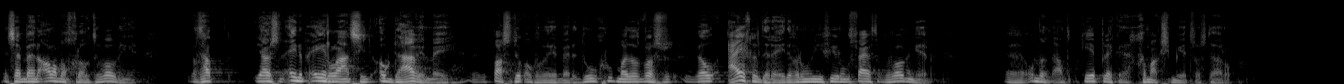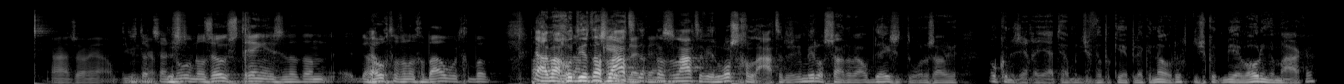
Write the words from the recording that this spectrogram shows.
Het zijn bijna allemaal grote woningen. Dat had juist een één op één relatie ook daar weer mee. Dat past natuurlijk ook wel weer bij de doelgroep, maar dat was wel eigenlijk de reden waarom we hier 450 woningen hebben. Eh, omdat het aantal parkeerplekken gemaximeerd was daarop. Ah, zo ja, op die Dus dat zo'n norm dan zo streng is en dat dan de Ja. hoogte van een gebouw wordt gebouwd. Ja, maar goed, dat is, later, dat is later weer losgelaten. Dus inmiddels zouden we op deze toren zou je ook kunnen zeggen, je hebt helemaal niet zoveel parkeerplekken nodig. Dus je kunt meer woningen maken.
